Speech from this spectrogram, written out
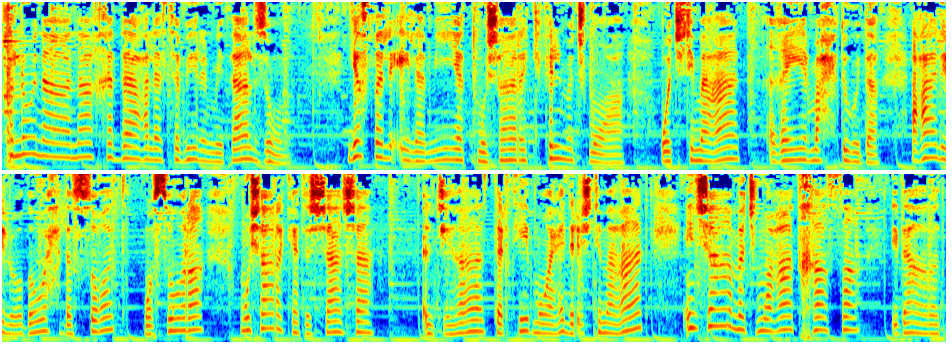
خلونا ناخذ على سبيل المثال زوم يصل إلى مية مشارك في المجموعة واجتماعات غير محدودة. عالي الوضوح للصوت والصورة مشاركة الشاشة الجهاز ترتيب مواعيد الاجتماعات إنشاء مجموعات خاصة إدارة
